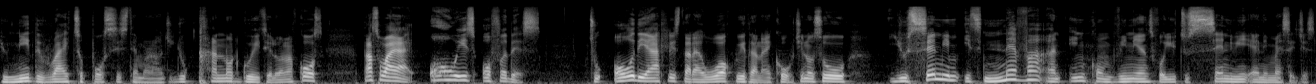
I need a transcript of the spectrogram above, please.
you need the right support system around you. You cannot go it alone. Of course, that's why I always offer this to all the athletes that I work with and I coach. You know, so you send me, it's never an inconvenience for you to send me any messages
